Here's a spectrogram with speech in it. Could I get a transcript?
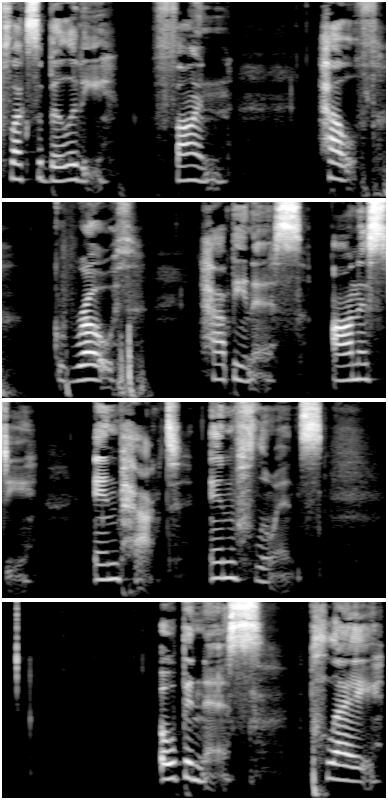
flexibility, fun, health, growth, happiness, honesty, impact, influence, openness, play,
